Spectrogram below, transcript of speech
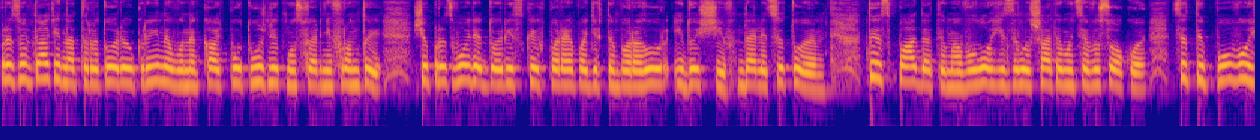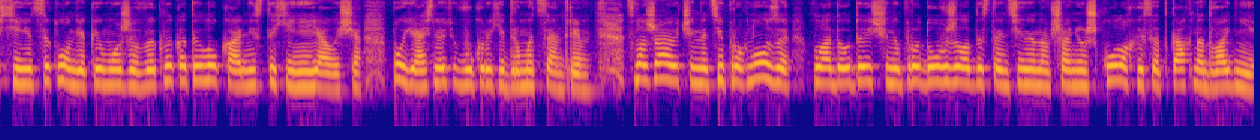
В результаті на території України виникають потужні атмосферні фронти, що призводять до різких перепадів температур і дощів. Далі цитую: тиск падатиме, вологість залишатиметься високою. Це типовий осінній циклон, який може викликати локальні стихійні явища, пояснюють в Укргідрометцентрі. Зважаючи на ці прогнози, влада Одещини продовжила дистанційне навчання у школах і садках на два дні.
